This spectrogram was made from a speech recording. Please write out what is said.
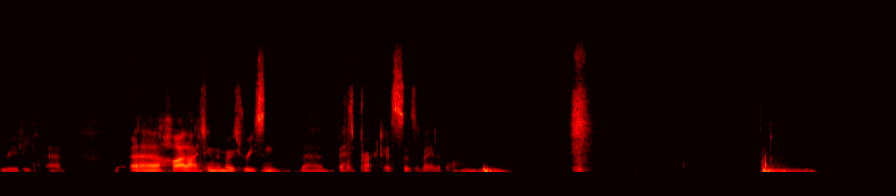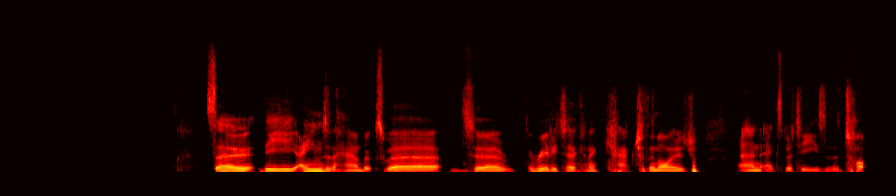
really um, uh, highlighting the most recent uh, best practice that's available. So the aims of the handbooks were to really to kind of capture the knowledge and expertise of the top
